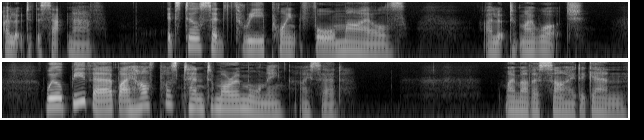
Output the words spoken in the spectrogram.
I looked at the sat nav. It still said 3.4 miles. I looked at my watch. We'll be there by half past ten tomorrow morning, I said. My mother sighed again.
